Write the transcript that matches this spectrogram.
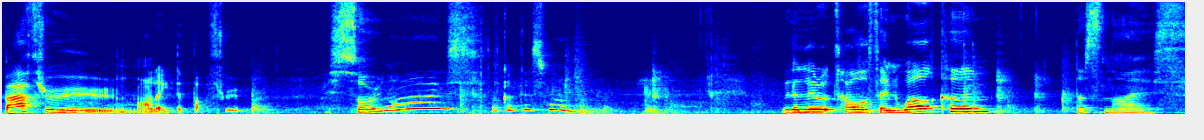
bathroom. I like the bathroom. It's so nice. Look at this one. With a little towel saying welcome. That's nice.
